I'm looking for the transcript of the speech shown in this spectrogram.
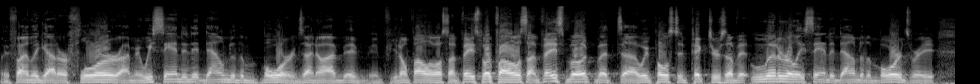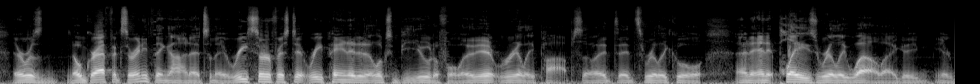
we finally got our floor. I mean, we sanded it down to the boards. I know I, if you don't follow us on Facebook, follow us on Facebook. But uh, we posted pictures of it, literally sanded down to the boards, where you, there was no graphics or anything on it. And they resurfaced it, repainted it. It looks beautiful. It, it really pops. So it, it's really cool, and, and it plays really well. Like your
